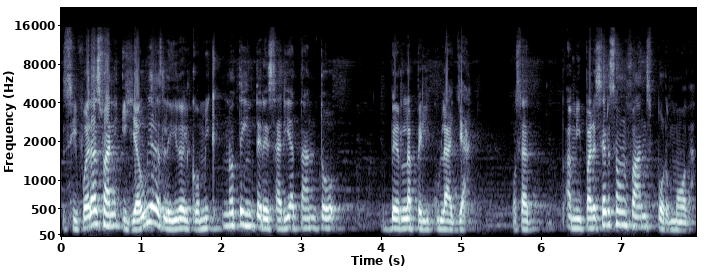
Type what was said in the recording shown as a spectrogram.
Si fueras fan y ya hubieras leído el cómic, no te interesaría tanto ver la película ya. O sea, a mi parecer son fans por moda,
